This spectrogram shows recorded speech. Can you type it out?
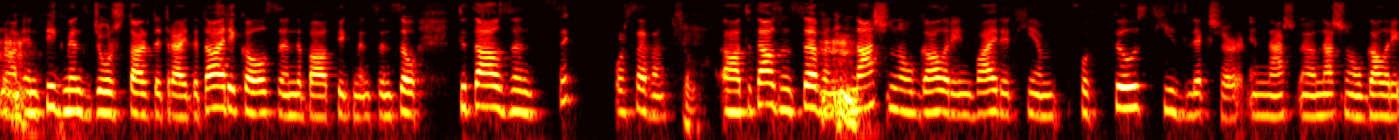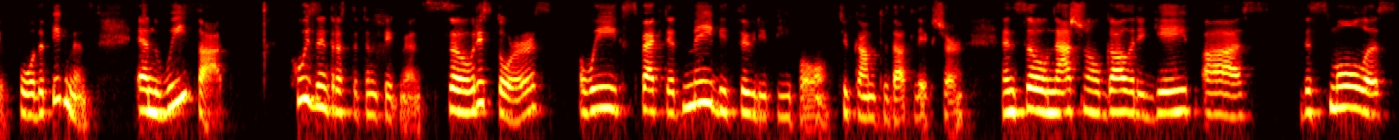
uh, in pigments. George started writing articles and about pigments, and so 2006 or seven, uh, 2007, National Gallery invited him for first his lecture in Nas- uh, National Gallery for the pigments, and we thought, who is interested in pigments? So restorers. We expected maybe 30 people to come to that lecture. And so National Gallery gave us the smallest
